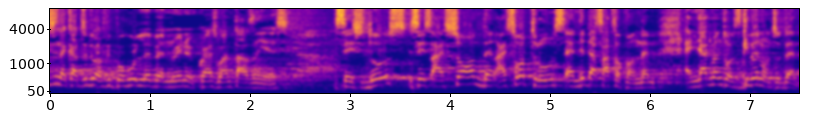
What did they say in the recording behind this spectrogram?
You seen the category of people who live and reign with Christ 1,000 years? It says, Those, it says, I saw them, I saw thrones, and they that sat upon them, and judgment was given unto them.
